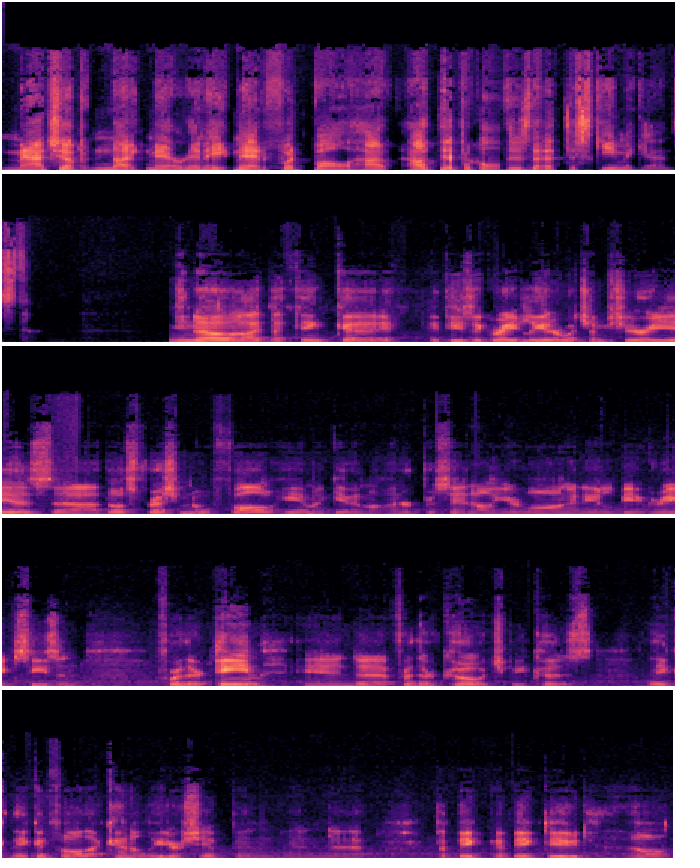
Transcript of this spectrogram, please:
matchup nightmare in eight man football, how, how difficult is that to scheme against? You know, I, I think uh, if, if he's a great leader, which I'm sure he is, uh, those freshmen will follow him and give him 100% all year long, and it'll be a great season for their team and uh, for their coach because they, they can follow that kind of leadership and, and uh, a big a big dude. So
